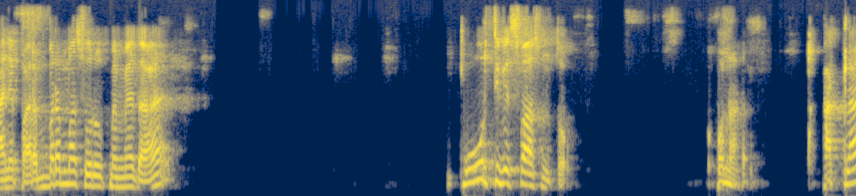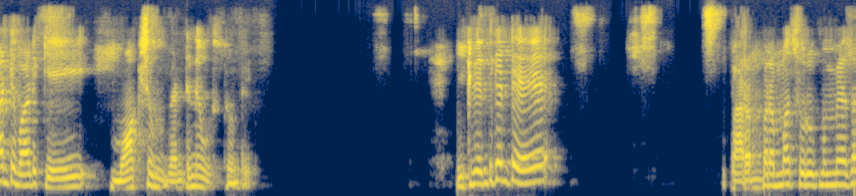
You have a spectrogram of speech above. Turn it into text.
అనే పరబ్రహ్మ స్వరూపం మీద పూర్తి విశ్వాసంతో ఉన్నాడు. అట్లాంటి వాడికి మోక్షం వెంటనే వస్తుంది. ఇక్కడ ఎందుకంటే పరబ్రహ్మ స్వరూపం మీద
